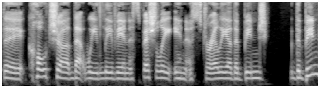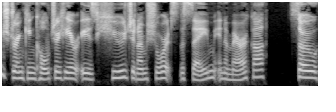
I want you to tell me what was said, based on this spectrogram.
the culture that we live in, especially in Australia. The binge, the binge drinking culture here is huge. And I'm sure it's the same in America. So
